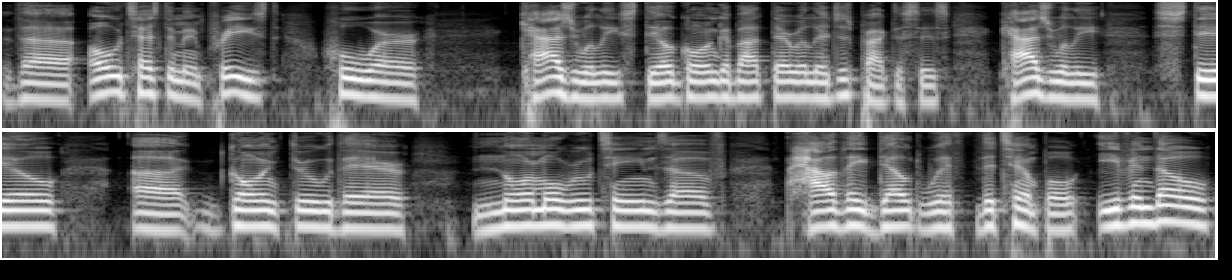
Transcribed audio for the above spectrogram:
the Old Testament priests who were casually still going about their religious practices, casually still uh, going through their normal routines of how they dealt with the temple, even though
